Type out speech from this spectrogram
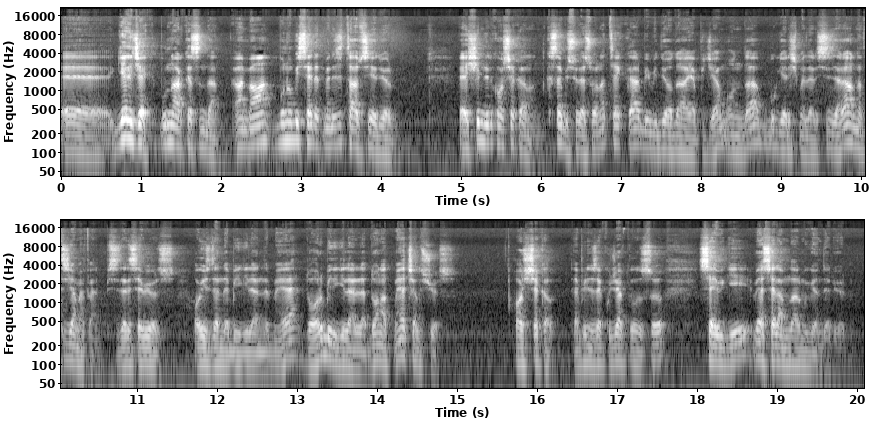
e, gelecek bunun arkasından. Ama bunu bir seyretmenizi tavsiye ediyorum. E, şimdilik hoşça kalın. Kısa bir süre sonra tekrar bir video daha yapacağım. Onda bu gelişmeleri sizlere anlatacağım efendim. Sizleri seviyoruz. O yüzden de bilgilendirmeye, doğru bilgilerle donatmaya çalışıyoruz. Hoşça kalın. Hepinize kucak dolusu sevgi ve selamlarımı gönderiyorum.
